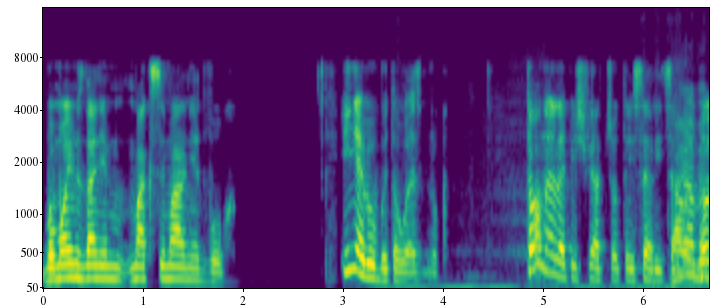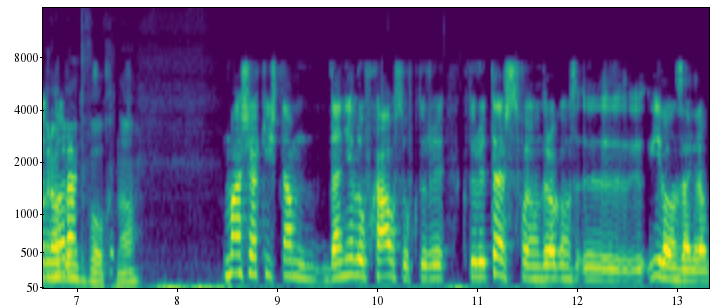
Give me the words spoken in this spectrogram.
Bo moim zdaniem maksymalnie dwóch. I nie byłby to Westbrook. To najlepiej świadczy o tej serii całej. No ja wybrałbym no, no, dwóch, no. Masz jakiś tam Danielów House'ów, który, który też swoją drogą, yy, ile on zagrał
